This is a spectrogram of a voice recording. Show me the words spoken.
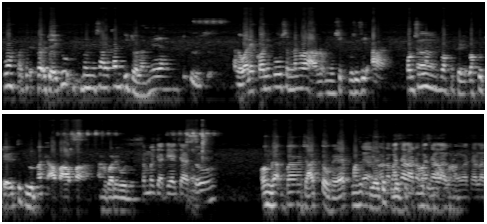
wah kalau dia itu menyesalkan idolanya yang itu loh Cuk. anggapannya kon itu seneng lah untuk musik musisi A kon seneng waktu dia waktu dia itu belum ada apa-apa anggapannya ngono Semenjak dia jatuh, oh enggak bukan jatuh ya maksud eh, dia itu ada masalah, belum- masalah, belum masalah.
